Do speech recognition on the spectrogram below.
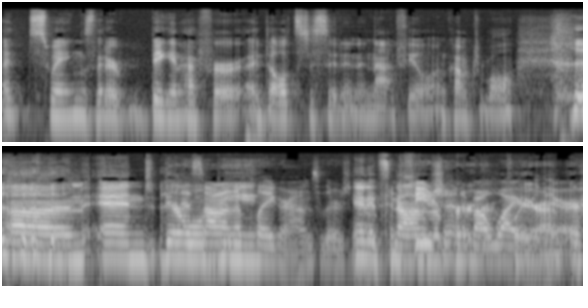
uh, swings that are big enough for adults to sit in and not feel uncomfortable. Um, and there And will it's not be on a playground, so there's no and it's not on a confusion about why you're playground,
